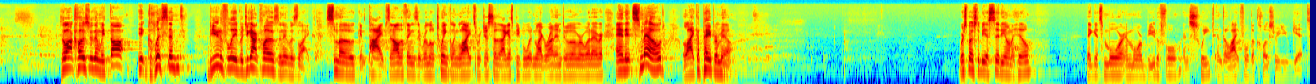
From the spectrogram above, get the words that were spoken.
It was a lot closer than we thought. It glistened beautifully, but you got close and it was like smoke and pipes and all the things that were little twinkling lights were just so that I guess people wouldn't like run into them or whatever. And it smelled like a paper mill. We're supposed to be a city on a hill that gets more and more beautiful and sweet and delightful the closer you get.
